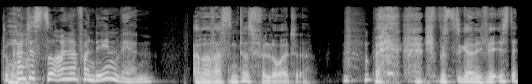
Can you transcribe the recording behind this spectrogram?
Du oh. könntest so einer von denen werden. Aber was sind das für Leute? ich wüsste gar nicht, wer ist der.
